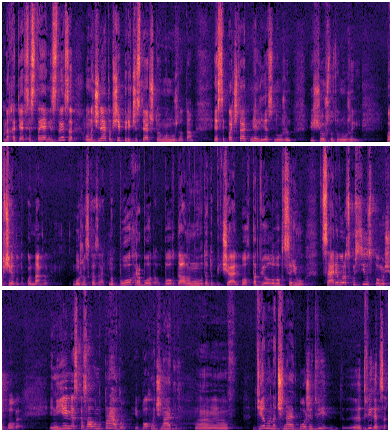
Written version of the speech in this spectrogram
находясь в состоянии стресса, он начинает вообще перечислять, что ему нужно. Там, если почитать, мне лес нужен, еще что-то нужно. Вообще, ну такой наглый можно сказать. Но Бог работал, Бог дал ему вот эту печаль, Бог подвел его к царю. Царь его раскусил с помощью Бога. И Неемия сказал ему правду. И Бог начинает, э, дело начинает Божье э, двигаться.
